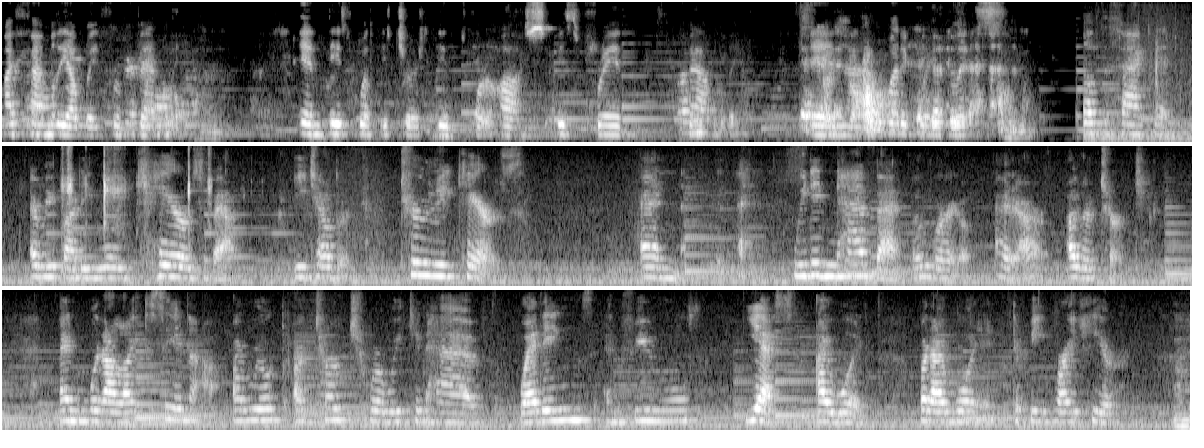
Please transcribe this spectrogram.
my family away from family. And this what the church did for us is friend, family, and uh, what a great blessing. Love the fact that everybody really cares about each other, truly cares. And we didn't have that over at, our other church. And would I like to see in a, a real a church where we can have weddings and funerals? Yes, I would. But I want it to be right here.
